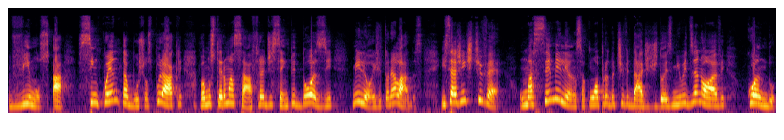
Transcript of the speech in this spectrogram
vimos a 50 buchos por acre, vamos ter uma safra de 112 milhões de toneladas. E se a gente tiver uma semelhança com a produtividade de 2019, quando,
